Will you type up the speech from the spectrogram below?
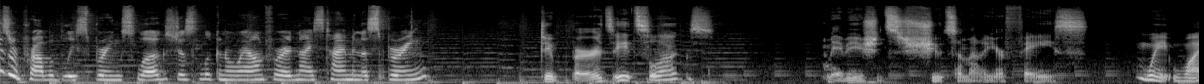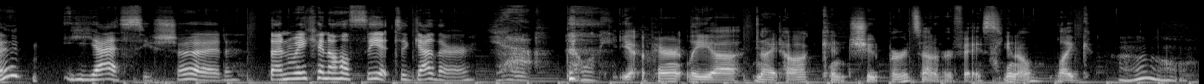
These are probably spring slugs just looking around for a nice time in the spring. Do birds eat slugs? Maybe you should shoot some out of your face. Wait, what? Yes, you should. Then we can all see it together. Yeah, Bellamy. Yeah, apparently, uh, Nighthawk can shoot birds out of her face. You know, like Oh.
